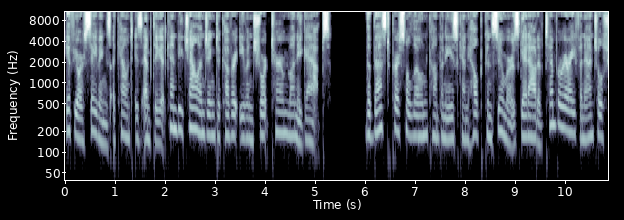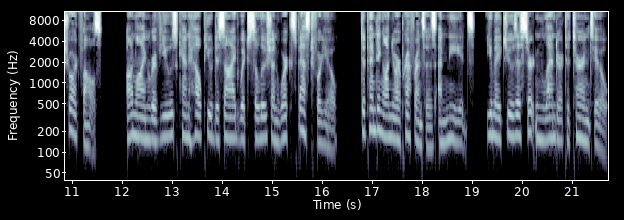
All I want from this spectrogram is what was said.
If your savings account is empty, it can be challenging to cover even short term money gaps. The best personal loan companies can help consumers get out of temporary financial shortfalls. Online reviews can help you decide which solution works best for you. Depending on your preferences and needs, you may choose a certain lender to turn to.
